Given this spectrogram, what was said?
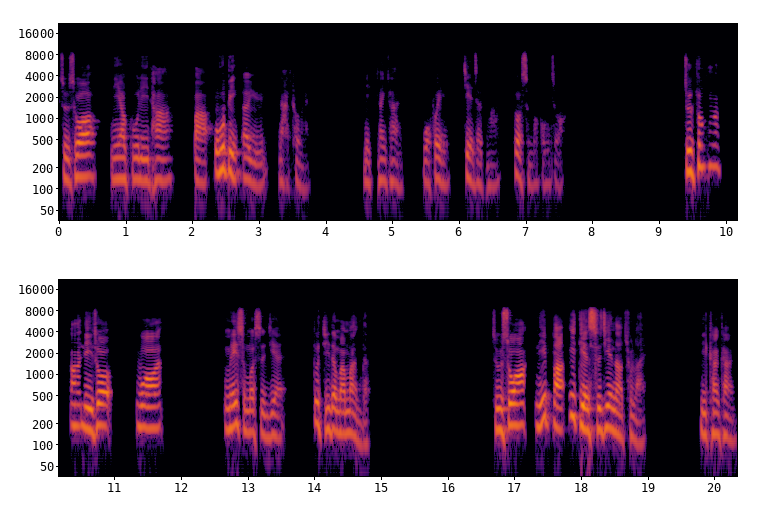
主说你要鼓励他把五饼二鱼拿出来，你看看我会借着她做什么工作。主说啊，你说我没什么时间，都急得满满的。主说你把一点时间拿出来，你看看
